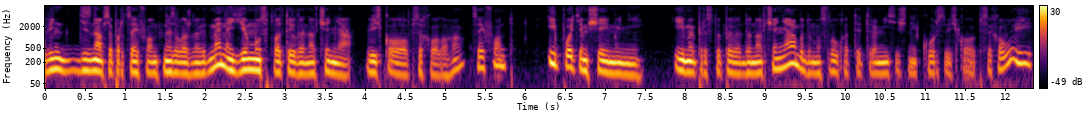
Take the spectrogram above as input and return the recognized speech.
він дізнався про цей фонд незалежно від мене. Йому сплатили навчання військового психолога цей фонд і потім ще й мені. І ми приступили до навчання, будемо слухати тримісячний курс військової психології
